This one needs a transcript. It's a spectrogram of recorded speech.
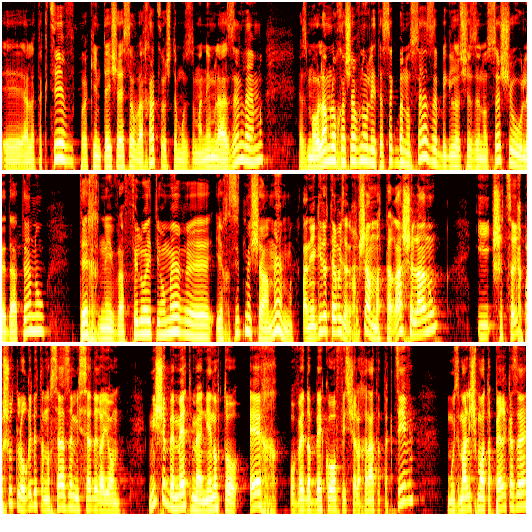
אה, על התקציב, פרקים 9, 10 ו-11, שאתם מוזמנים להאזין להם, אז מעולם לא חשבנו להתעסק בנושא הזה, בגלל שזה נושא שהוא לדעתנו טכני, ואפילו הייתי אומר, אה, יחסית משעמם. אני אגיד יותר מזה, אני חושב שהמטרה שלנו היא שצריך פשוט להוריד את הנושא הזה מסדר היום. מי שבאמת מעניין אותו איך עובד ה-back office של הכנת התקציב, מוזמן לשמוע את הפרק הזה,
